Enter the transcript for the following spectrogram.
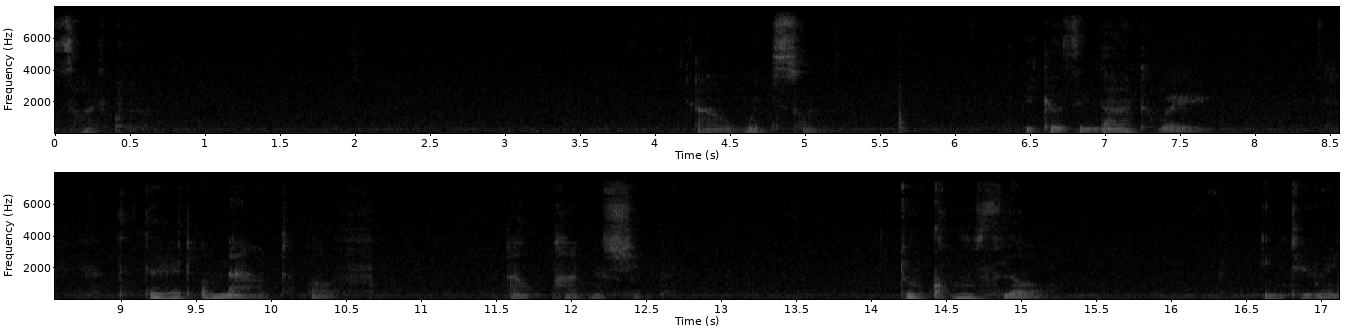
cyclone, our winsome, because in that way, the third amount of our partnership to conflow into a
